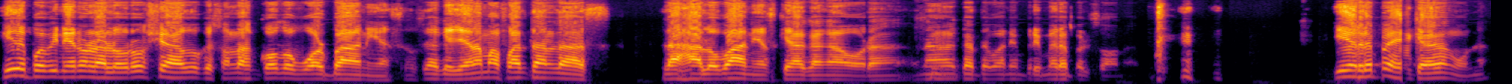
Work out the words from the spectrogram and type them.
y después vinieron las Loro Shadow, que son las God of War Banias, o sea que ya nada más faltan las las Halobanias que hagan ahora, una Castlevania en primera persona. y RPG que hagan una.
